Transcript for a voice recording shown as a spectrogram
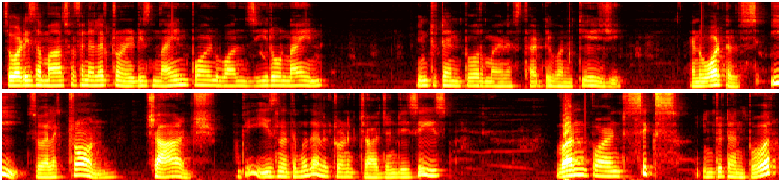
So what is the mass of an electron? It is 9.109 into 10 power minus 31 kg. And what else? E. So electron charge okay is nothing but the electronic charge and this is 1.6 into 10 power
